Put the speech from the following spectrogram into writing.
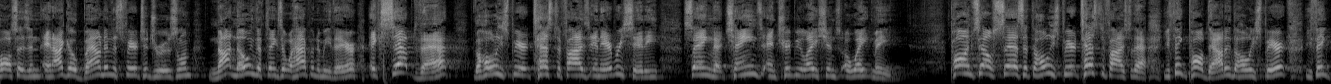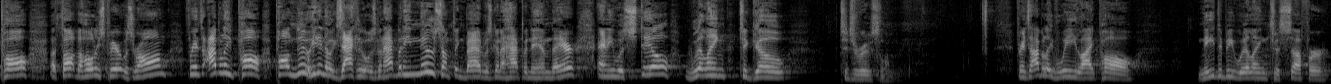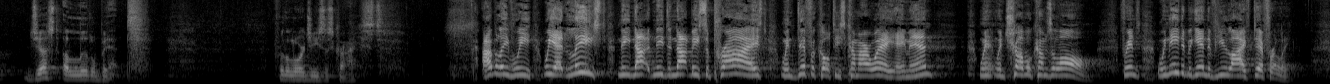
Paul says, and, and, I go bound in the Spirit to Jerusalem, not knowing the things that will happen to me there, except that the Holy Spirit testifies in every city, saying that chains and tribulations await me. Paul himself says that the Holy Spirit testifies to that. You think Paul doubted the Holy Spirit? You think Paul uh, thought the Holy Spirit was wrong? Friends, I believe Paul, Paul knew, he didn't know exactly what was going to happen, but he knew something bad was going to happen to him there, and he was still willing to go to Jerusalem. Friends, I believe we, like Paul, need to be willing to suffer just a little bit for the Lord Jesus Christ. I believe we, we at least need, not, need to not be surprised when difficulties come our way. Amen? When, when trouble comes along. Friends, we need to begin to view life differently.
